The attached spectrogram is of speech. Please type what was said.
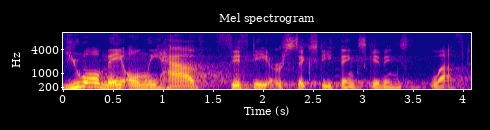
you all may only have 50 or 60 Thanksgivings left.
